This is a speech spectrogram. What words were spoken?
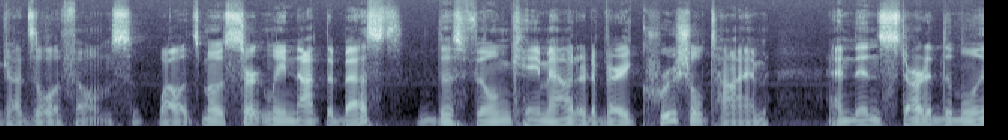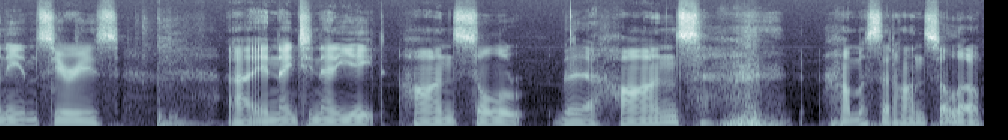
Godzilla films. While it's most certainly not the best, this film came out at a very crucial time and then started the Millennium series. Uh, in 1998, Hans Solo. Uh, Hans. I almost said Han Solo.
